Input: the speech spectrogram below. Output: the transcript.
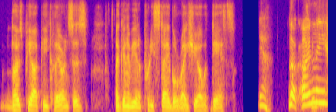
those PIP clearances are going to be in a pretty stable ratio with deaths. Yeah. Look, only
